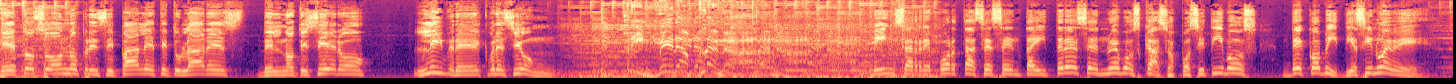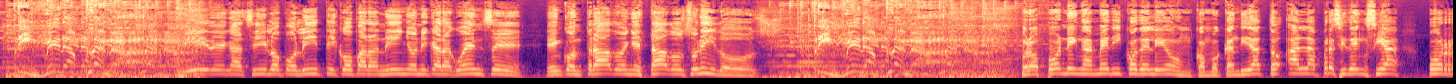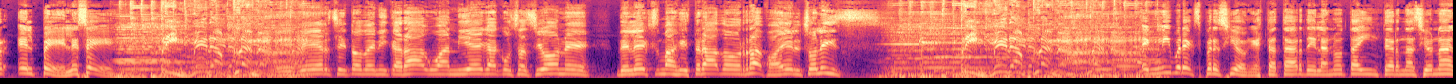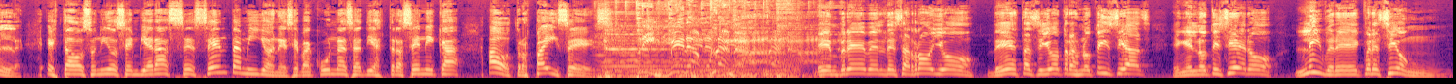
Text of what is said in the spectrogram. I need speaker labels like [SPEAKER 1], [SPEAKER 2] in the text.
[SPEAKER 1] Estos son los principales titulares del noticiero Libre Expresión.
[SPEAKER 2] Primera plana.
[SPEAKER 3] Minsa reporta 63 nuevos casos positivos de COVID-19.
[SPEAKER 2] Primera plana.
[SPEAKER 1] Piden asilo político para niño nicaragüense encontrado en Estados Unidos.
[SPEAKER 2] Primera plana.
[SPEAKER 3] Proponen a Médico de León como candidato a la presidencia por el PLC.
[SPEAKER 2] Primera plana.
[SPEAKER 1] Ejército de Nicaragua niega acusaciones del ex magistrado Rafael Solís.
[SPEAKER 2] Primera plana.
[SPEAKER 3] En libre expresión, esta tarde la nota internacional. Estados Unidos enviará 60 millones de vacunas de AstraZeneca a otros países.
[SPEAKER 2] Primera plana.
[SPEAKER 1] En breve el desarrollo de estas y otras noticias en el noticiero Libre Expresión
